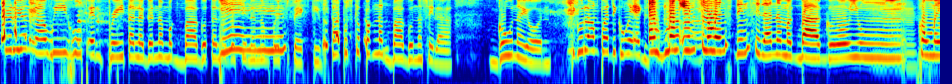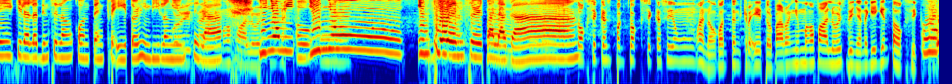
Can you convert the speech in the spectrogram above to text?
Pero yun nga, we hope and pray talaga na magbago talaga sila ng Yes. perspective. Tapos kapag nagbago na sila, go na yon. Siguro ang pwede kong And i-example mang sa- influence din sila na magbago yung Mm. kung may kilala din silang content creator, hindi lang yun Or sila. mga followers Yun yung mi- Oo. yun yung influencer pa. talaga. toxic kasi pag toxic kasi yung ano content creator parang yung mga followers din niya nagiging toxic Oo.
